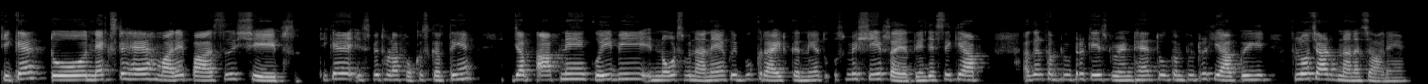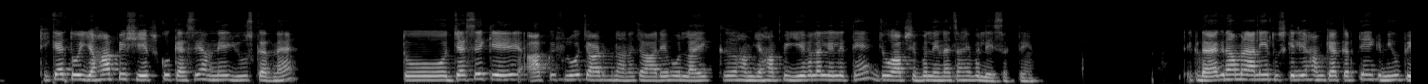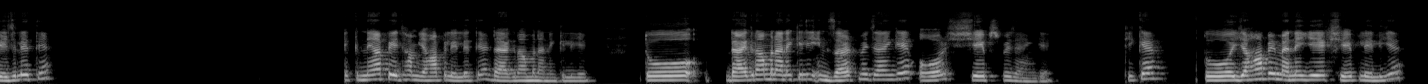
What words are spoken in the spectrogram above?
ठीक है? तो नेक्स्ट है हमारे पास शेप्स ठीक है? इस पे थोड़ा फोकस करते हैं। जब आपने कोई भी नोट्स बनाने हैं, कोई बुक राइट करनी है तो उसमें शेप्स आ जाते हैं। जैसे कि आप, अगर कंप्यूटर के स्टूडेंट हैं तो कंप्यूटर की आप कोई फ्लो चार्ट बनाना चाह रहे हैं। ठीक है? तो यहाँ पे शेप्स को कैसे हमने यूज़ करना है? तो जैसे कि आप कोई फ्लो चार्ट बनाना चाह रहे हो लाइक हम यहाँ पे ये वाला ले लेते हैं, जो आप सिंबल लेना चाहें वो ले सकते हैं। एक डायग्राम बनानी है तो उसके लिए हम क्या करते हैं, एक न्यू पेज लेते हैं। एक नया पेज हम यहाँ पे ले लेते हैं डायग्राम बनाने के लिए। तो डायग्राम बनाने के लिए इंसर्ट में जाएँगे और शेप्स पे जाएँगे, ठीक है? तो यहाँ पे मैंने ये एक शेप ले ली है,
